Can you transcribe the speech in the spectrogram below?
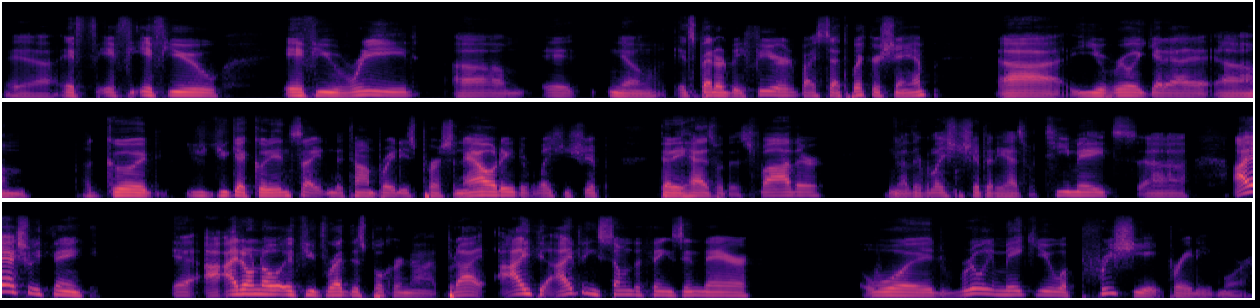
yeah, if if if you if you read um it, you know, it's better to be feared by Seth Wickersham, uh, you really get a um a good you, you get good insight into Tom Brady's personality, the relationship that he has with his father, you know, the relationship that he has with teammates. Uh, I actually think I don't know if you've read this book or not, but I I I think some of the things in there would really make you appreciate Brady more.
